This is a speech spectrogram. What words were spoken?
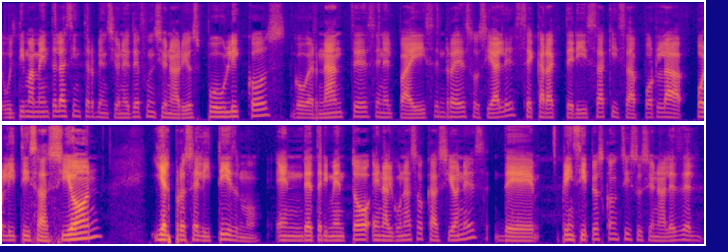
últimamente las intervenciones de funcionarios públicos, gobernantes en el país en redes sociales, se caracteriza quizá por la politización y el proselitismo, en detrimento en algunas ocasiones de principios constitucionales del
